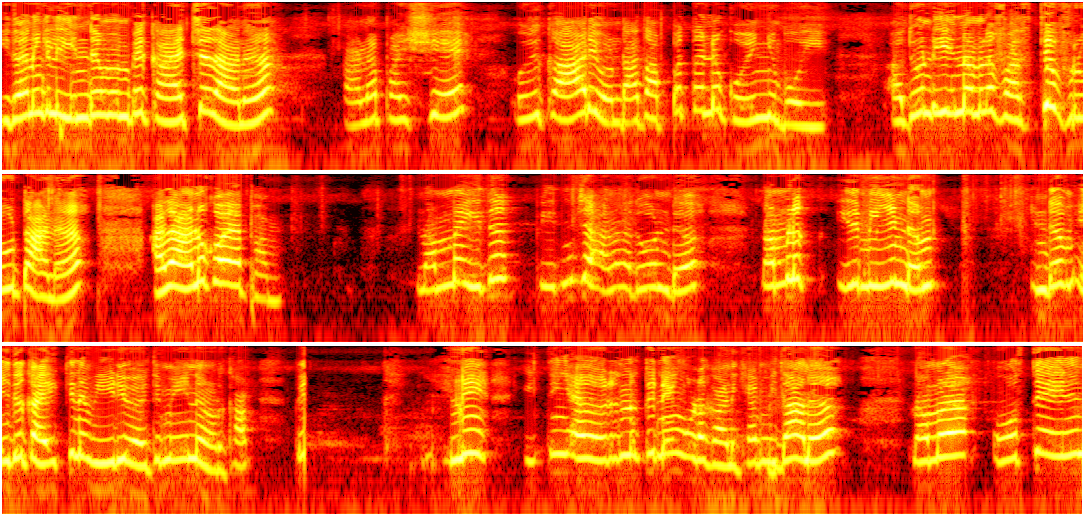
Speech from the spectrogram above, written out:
ഇതാണെങ്കിൽ ഇതിന്റെ മുമ്പേ കഴിച്ചതാണ് ആണ്. പക്ഷേ ഒരു കാര്യമുണ്ട്. അത് അപ്പം തന്നെ കൊഴിഞ്ഞു പോയി. അതുകൊണ്ട് ഇത് നമ്മളെ ഫസ്റ്റ് ഫ്രൂട്ടാണ് അതാണ് കുഴപ്പം. നമ്മ ഇത് പിഞ്ചാണ് അതുകൊണ്ട് നമ്മൾ ഇത് വീണ്ടും വീണ്ടും ഇത് കഴിക്കുന്ന വീഡിയോ ആയിട്ട് മീൻ എടുക്കാം. പിന്നെ ഇത് ഞാൻ ഒരെണ്ണത്തിനെയും കൂടെ കാണിക്കാം. ഇതാണ് നമ്മളെ ഓസ്ട്രേലിയൻ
